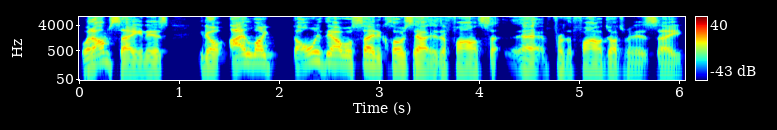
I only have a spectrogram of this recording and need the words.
what I'm saying is, you know, I like the only thing I will say to close out is the final uh, for the final judgment is say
